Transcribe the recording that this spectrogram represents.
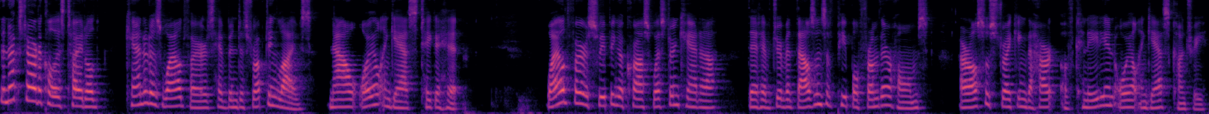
The next article is titled Canada's Wildfires Have Been Disrupting Lives. Now, oil and gas take a hit. Wildfires sweeping across Western Canada that have driven thousands of people from their homes are also striking the heart of Canadian oil and gas country,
